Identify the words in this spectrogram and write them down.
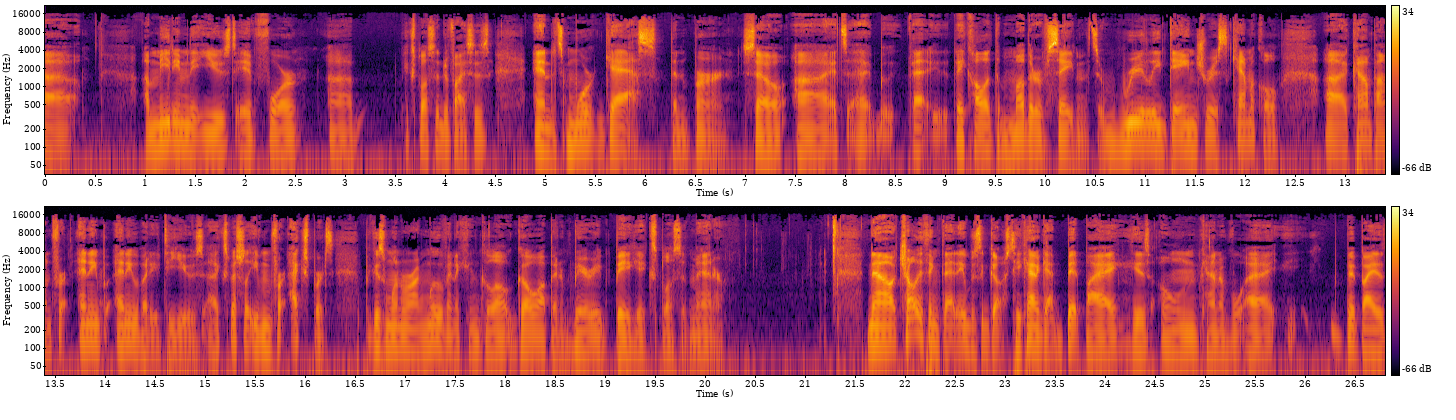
uh, a medium that used it for uh, explosive devices, and it's more gas than burn. So uh, it's that they call it the mother of Satan. It's a really dangerous chemical uh, compound for any anybody to use, uh, especially even for experts, because one wrong move and it can go, go up in a very big explosive manner. Now, Charlie thinks that it was a ghost. He kind of got bit by his own kind of uh, bit by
